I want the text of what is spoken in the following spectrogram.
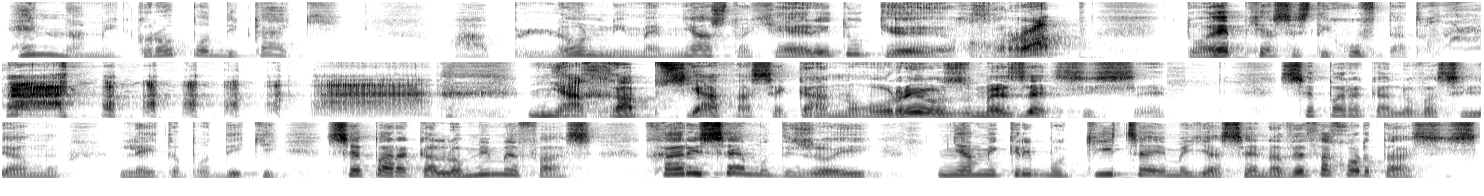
Ένα μικρό ποντικάκι. Απλώνει με μια στο χέρι του και χραπ το έπιασε στη χούφτα του. Μια χαψιά θα σε κάνω, ωραίος μεζές είσαι. «Σε παρακαλώ βασιλιά μου», λέει το ποντίκι, «σε παρακαλώ μη με φας, χάρισέ μου τη ζωή, μια μικρή μπουκίτσα είμαι για σένα, δεν θα χορτάσεις.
